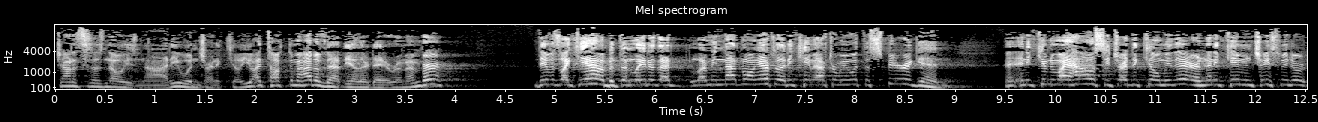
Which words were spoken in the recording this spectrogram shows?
Jonathan says, No, he's not. He wouldn't try to kill you. I talked him out of that the other day, remember? David's like, Yeah, but then later that, I mean, not long after that, he came after me with the spear again. And, and he came to my house. He tried to kill me there. And then he came and chased me to,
